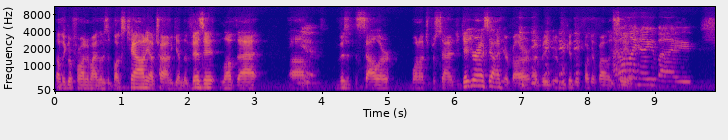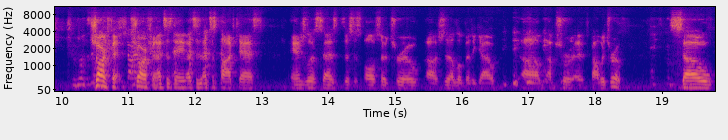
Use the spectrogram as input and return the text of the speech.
another good friend of mine lives in Bucks County. I'll try to get him to visit. Love that. Um, yeah. Visit the cellar 100%. Get your ass out here, brother. It'd be good to fucking finally I see only I know you by Shark Fin. Shark Fin. That's his name. That's his, that's his podcast. Angela says this is also true. Uh, she said a little bit ago. Um, I'm sure it's probably true. So,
